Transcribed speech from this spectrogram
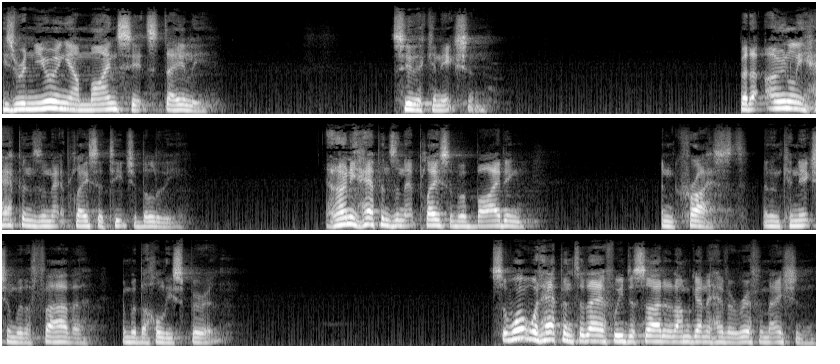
He's renewing our mindsets daily. See the connection. But it only happens in that place of teachability. It only happens in that place of abiding in Christ and in connection with the Father and with the Holy Spirit. So, what would happen today if we decided I'm going to have a reformation?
